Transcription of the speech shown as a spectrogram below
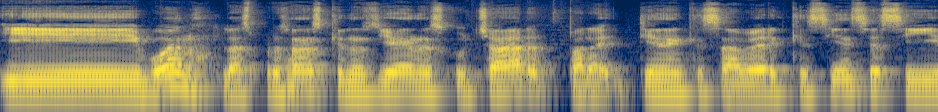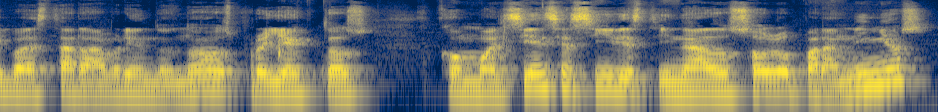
Y bueno, las personas que nos lleguen a escuchar para, tienen que saber que Ciencia Sí va a estar abriendo nuevos proyectos como el Ciencia Sí destinado solo para niños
